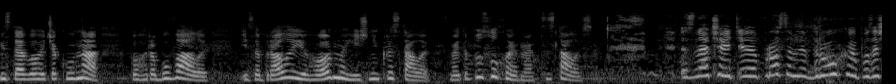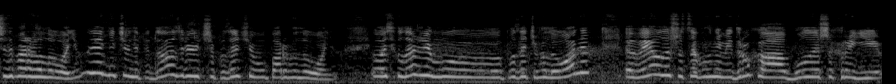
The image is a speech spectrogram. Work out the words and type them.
Місцевого чаклуна пограбували і забрали його магічні кристали. Давайте послухаємо, як це сталося. Значить, е, просто мені друг позичити пару галеонів. Ну я нічим не підозрюючи, позичив йому пару галеонів. І ось коли ж йому позичив галеони, виявилося, що це був не мій друг, а були шахраї.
